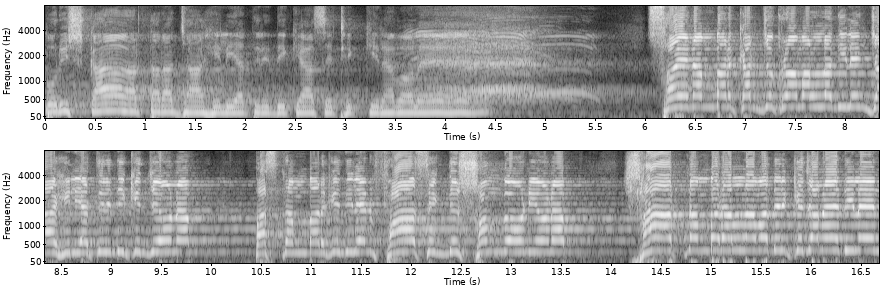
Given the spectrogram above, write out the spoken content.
পরিষ্কার, তারা জাহিলিয়াতের দিকে আছে, ঠিক কিনা বলে? ছয় নাম্বার কার্যক্রম আল্লাহ দিলেন, জাহিলিয়াতের দিকে যেও না। পাঁচ নাম্বারকে দিলেন, ফাসেকদের সঙ্গ নিও না। সাত নাম্বার আল্লাহ আমাদেরকে জানায় দিলেন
